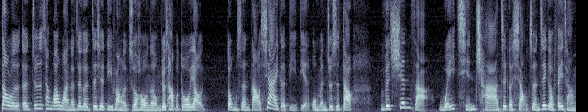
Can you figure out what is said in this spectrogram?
到了呃，就是参观完了这个这些地方了之后呢，我们就差不多要动身到下一个地点，我们就是到 Vicenza 维琴察这个小镇，这个非常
